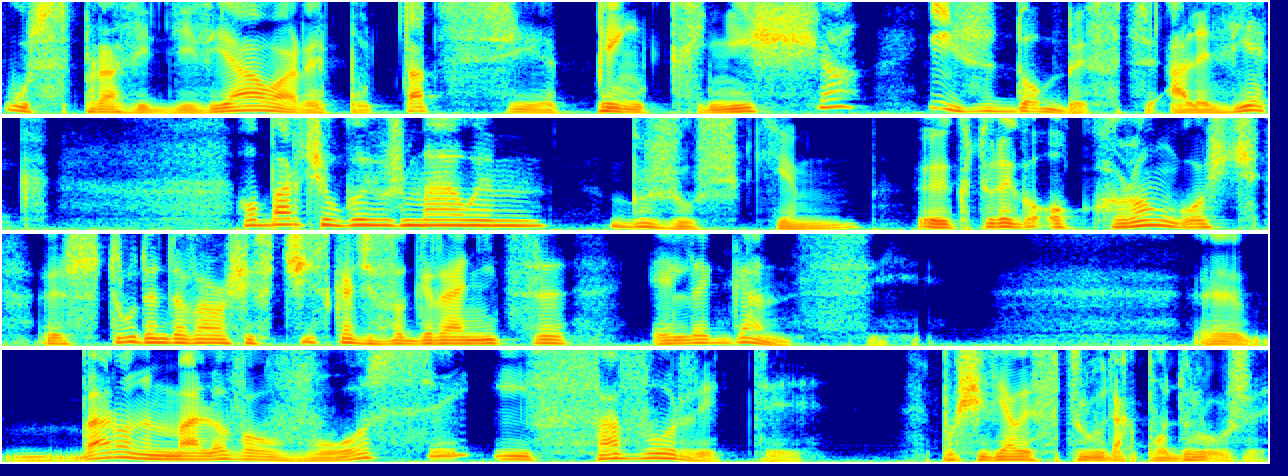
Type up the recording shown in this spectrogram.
usprawiedliwiała reputację pięknisia i zdobywcy, ale wiek obarczył go już małym, brzuszkiem, y, którego okrągłość y, z trudem dawała się wciskać w granice elegancji. Y, Baron malował włosy i faworyty. Posiwiały w trudach podróży.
